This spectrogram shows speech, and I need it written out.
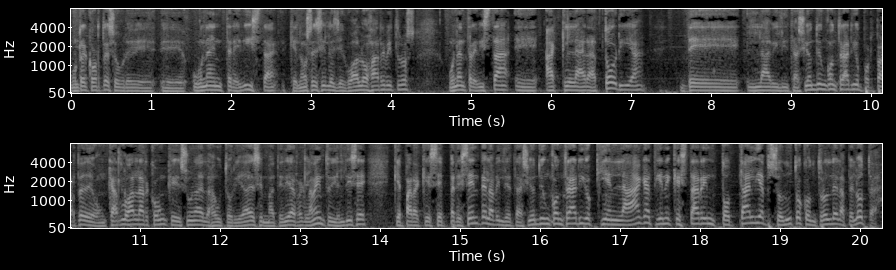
un recorte sobre eh, una entrevista que no sé si les llegó a los árbitros, una entrevista eh, aclaratoria de la habilitación de un contrario por parte de don Carlos Alarcón, que es una de las autoridades en materia de reglamento, y él dice que para que se presente la habilitación de un contrario, quien la haga tiene que estar en total y absoluto control de la pelota.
